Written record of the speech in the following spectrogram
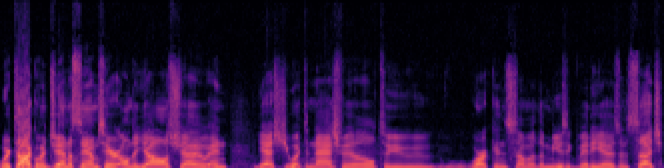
We're talking with Jena Sims here on the Y'all Show, and yes, she went to Nashville to work in some of the music videos and such.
